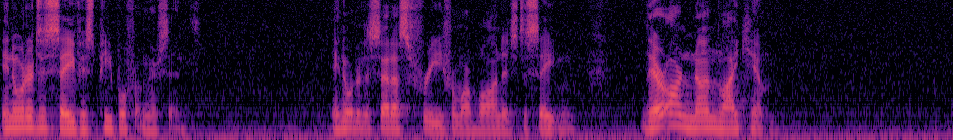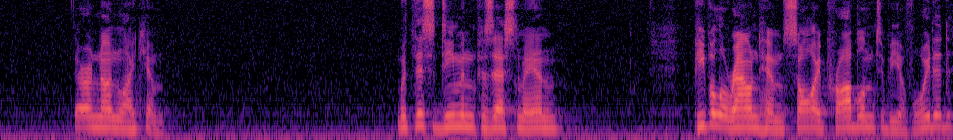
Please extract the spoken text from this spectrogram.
in order to save his people from their sins, in order to set us free from our bondage to Satan. There are none like him. There are none like him. With this demon possessed man, people around him saw a problem to be avoided,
